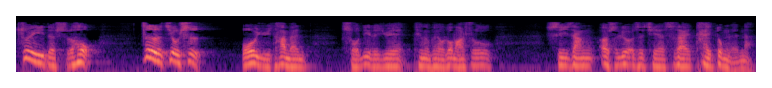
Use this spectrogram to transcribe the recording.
罪的时候，这就是我与他们所立的约。”听众朋友，罗马书十一章二十六、二十七实在太动人了。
